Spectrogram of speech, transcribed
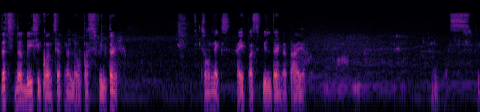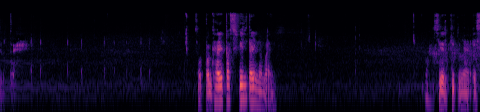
That's the basic concept ng low pass filter. So, next, high pass filter na tayo. High pass filter. So, pag high pass filter naman, circuit niya is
